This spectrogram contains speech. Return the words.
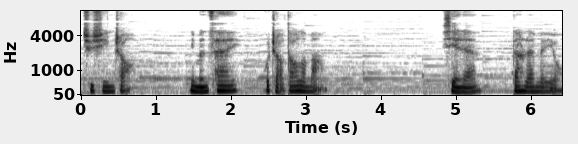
去寻找。你们猜我找到了吗？显然，当然没有。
